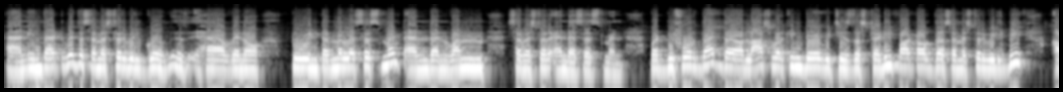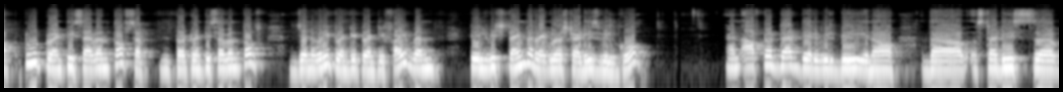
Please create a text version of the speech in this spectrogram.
And in that way the semester will go uh, have you know two internal assessment and then one semester end assessment. But before that the last working day which is the study part of the semester will be up to 27th of 27th uh, of January 2025 when till which time the regular studies will go and after that there will be you know the studies uh,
